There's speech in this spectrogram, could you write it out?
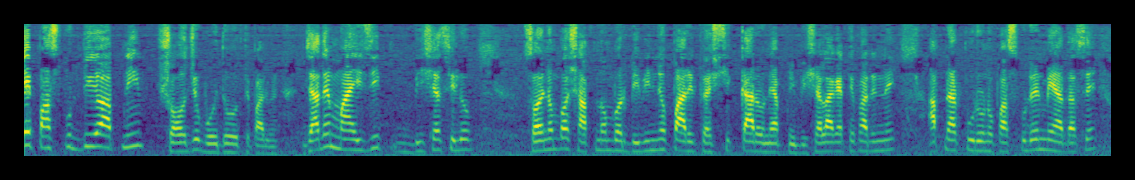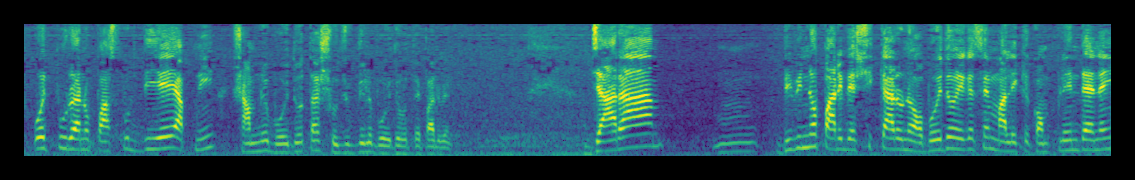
এই পাসপোর্ট দিয়েও আপনি সহজে বৈধ হতে পারবেন। যাদের মাইজি ভিসা ছিল ছয় নম্বর, সাত নম্বর বিভিন্ন পারিপার্শ্বিক কারণে আপনি ভিসা লাগাতে পারেননি আপনার পুরনো পাসপোর্টের মেয়াদ আছে। ওই পুরানো পাসপোর্ট দিয়ে আপনি সামনে বৈধতার সুযোগ দিলে বৈধ হতে পারবেন। যারা বিভিন্ন পারিপার্শ্বিক কারণে অবৈধ হয়ে গেছে, মালিককে কমপ্লেন দেয় নাই,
